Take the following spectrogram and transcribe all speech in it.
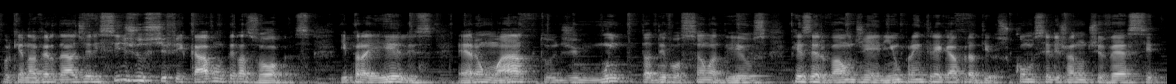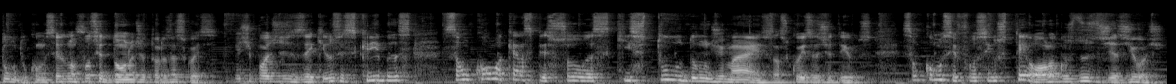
Porque na verdade eles se justificavam pelas obras e para eles era um ato de muita devoção a Deus, reservar um dinheirinho para entregar para Deus, como se ele já não tivesse tudo, como se ele não fosse dono de todas as coisas. A gente pode dizer que os escribas são como aquelas pessoas que estudam demais as coisas de Deus, são como se fossem os teólogos dos dias de hoje.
